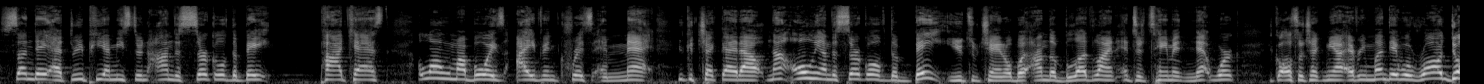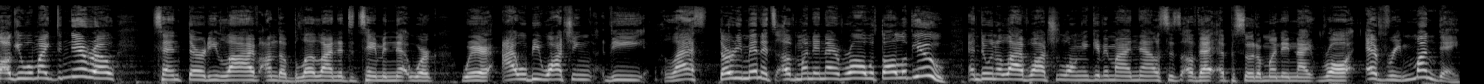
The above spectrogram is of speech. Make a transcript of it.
Sunday at 3 p.m. Eastern on the Circle of Debate podcast, along with my boys Ivan, Chris, and Matt. You can check that out not only on the Circle of Debate YouTube channel, but on the Bloodline Entertainment Network. You can also check me out every Monday with Raw Dog with Mike De Niro. 10:30 live on the Bloodline Entertainment Network, where I will be watching the last 30 minutes of Monday Night Raw with all of you and doing a live watch along and giving my analysis of that episode of Monday Night Raw every Monday.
